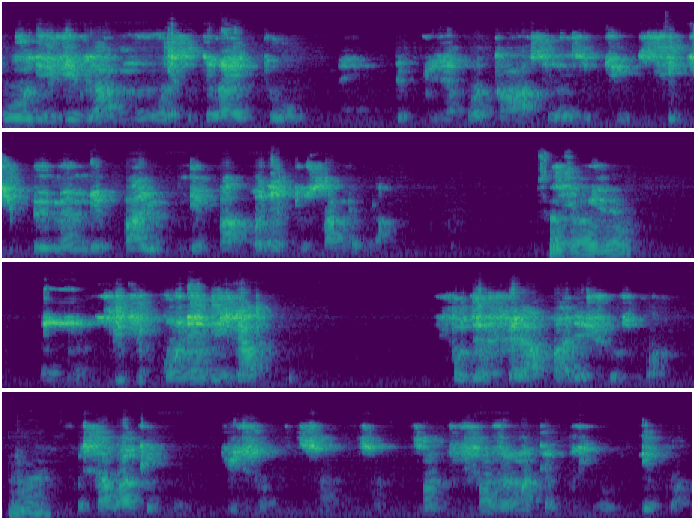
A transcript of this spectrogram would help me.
beau de vivre l'amour, etc. et tout, mais le plus important, c'est les études. Si tu peux même ne pas, ne pas connaître tout ça même là, ça va mieux. Si tu connais déjà, faudrait faire la part des choses, quoi. Il ouais. faut savoir que tu sont, sont, sont, sont vraiment tes priorités, quoi.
